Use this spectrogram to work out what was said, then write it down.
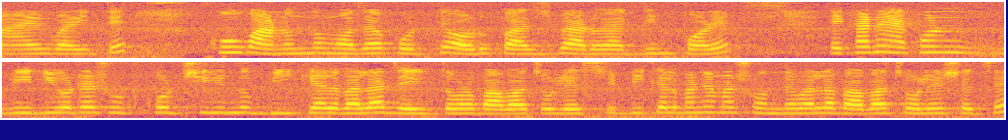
মায়ের বাড়িতে। খুব আনন্দ, মজা করতে অরূপ আসবে আরও একদিন পরে। এখানে এখন ভিডিওটা শ্যুট করছি কিন্তু বিকেলবেলা, যেহেতু আমার বাবা চলে এসেছে, বিকেল মানে আমার সন্ধ্যেবেলা বাবা চলে এসেছে।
